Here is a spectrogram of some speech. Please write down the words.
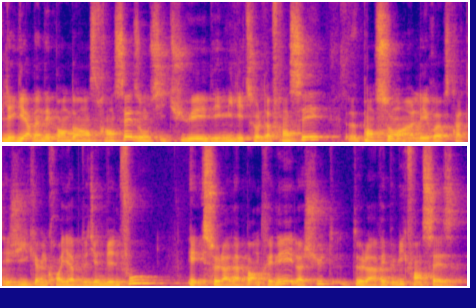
Les guerres d'indépendance françaises ont aussi tué des milliers de soldats français. Euh, pensons à l'erreur stratégique incroyable de Dien Bien Phu, et cela n'a pas entraîné la chute de la République française.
